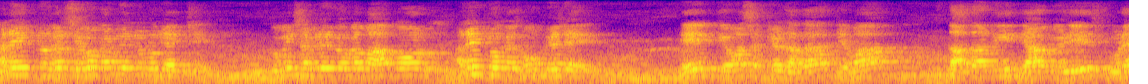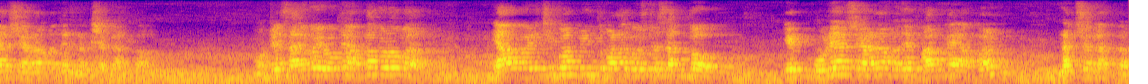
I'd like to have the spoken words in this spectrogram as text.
अनेक नगरसेवक आपले निवडून यायचे. तुम्ही सगळे लोक महापौर अनेक लोक होऊन गेले. हे केव्हा शक्य झाला जेव्हा दादानी त्यावेळी पुण्या शहरामध्ये लक्ष घातलं. मोठे साहेबही होते आपल्या बरोबर यावेळीची पण मी तुम्हाला गोष्ट सांगतो की पुण्या शहरामध्ये फार काही आपण लक्ष घातलं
